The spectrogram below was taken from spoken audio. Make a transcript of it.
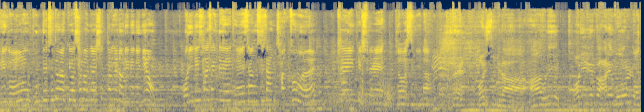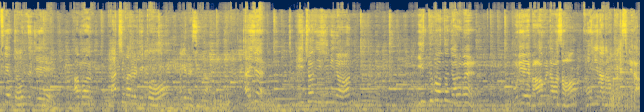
네, 그리고 동대 초등학교 3학년 신동현 어린이는요, 어린이 사생대회 대상 수상 작품을 타임캐슐에 넣었습니다. 네, 멋있습니다. 아, 우리 어린이도 안에 뭘 어떻게 넣었는지 한번 마치마를 딛고 확인했습니다. 자, 이제 2022년 이 뜨거웠던 여름을 우리의 마음을 담아서 공인하도록 하겠습니다.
